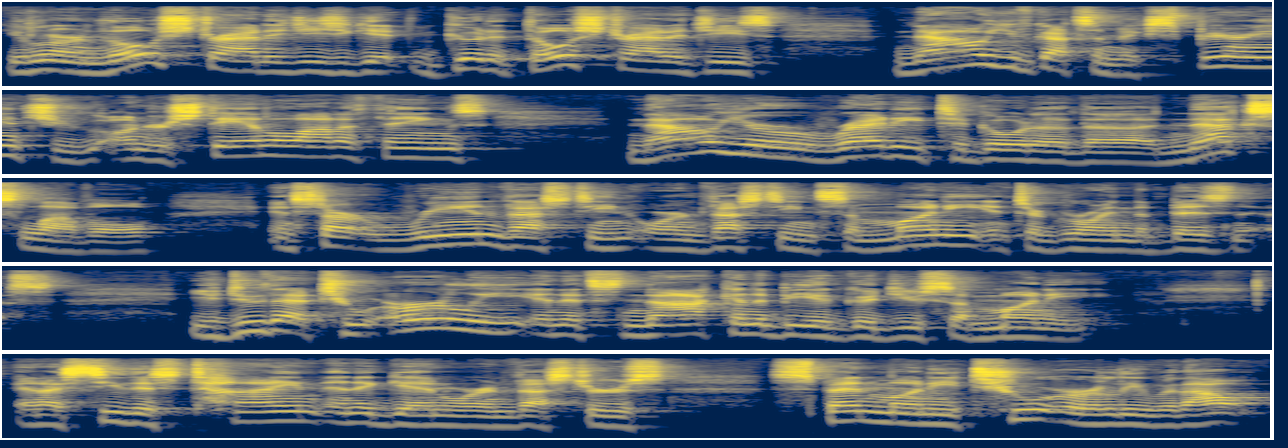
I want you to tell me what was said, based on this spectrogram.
You learn those strategies, you get good at those strategies. Now you've got some experience, you understand a lot of things. Now you're ready to go to the next level and start reinvesting or investing some money into growing the business. You do that too early and it's not going to be a good use of money. And I see this time and again where investors spend money too early without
